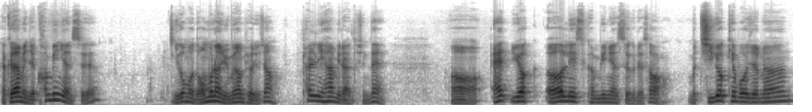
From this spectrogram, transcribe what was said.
자, 그 다음에 이제 convenience. 이거 뭐 너무나 유명한 표현이죠. 편리함이라는 뜻인데 어, at your earliest convenience 그래서 뭐 직역해 보자면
